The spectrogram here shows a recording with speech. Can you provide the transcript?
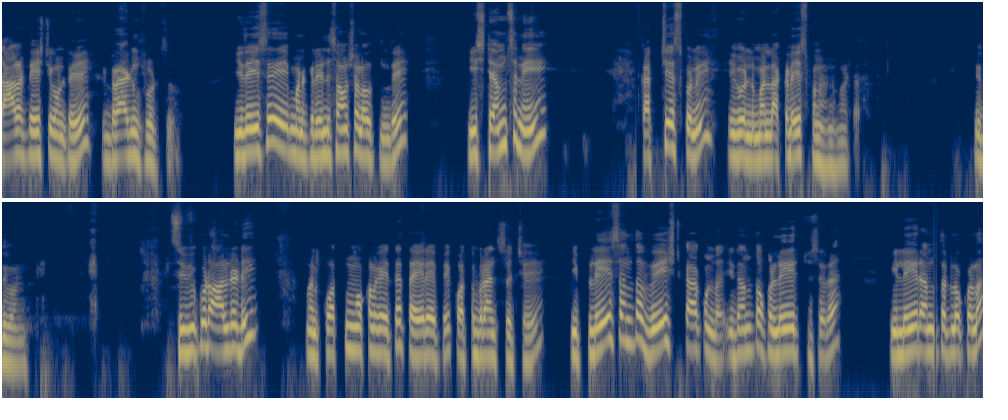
చాలా టేస్టీగా ఉంటాయి డ్రాగన్ ఫ్రూట్స్ ఇది వేసి మనకి రెండు సంవత్సరాలు అవుతుంది. ఈ స్టెమ్స్ని కట్ చేసుకొని ఇదిగోండి మళ్ళీ అక్కడ వేసుకున్నాను అనమాట ఇదిగోండి. ఇవి కూడా ఆల్రెడీ మన కొత్త మొక్కలుగా అయితే తయారైపోయి కొత్త బ్రాంచెస్ వచ్చాయి. ఈ ప్లేస్ అంతా వేస్ట్ కాకుండా ఇదంతా ఒక లేయర్ చూసారా? ఈ లేయర్ అంతట్లో కూడా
